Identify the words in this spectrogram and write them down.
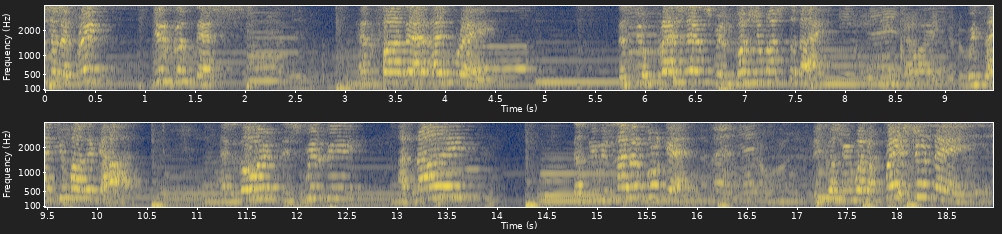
to celebrate your goodness. And Father, I pray that your presence will consume us tonight. Amen. We thank you, Father God. And Lord, this will be a night that we will never forget because we want to praise your name.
